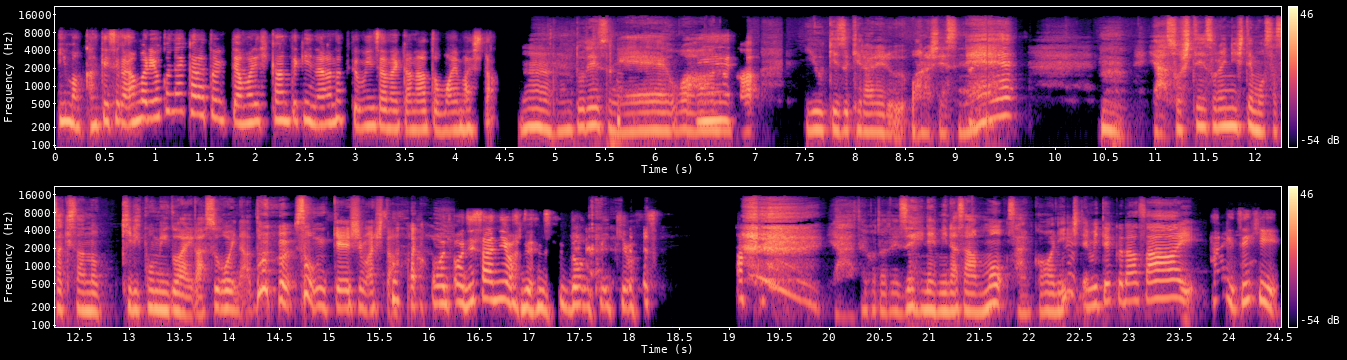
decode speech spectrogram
今関係性があんまり良くないからといってあまり悲観的にならなくてもいいんじゃないかなと思いました。うん、本当ですね。わあ、ね、なんか勇気づけられるお話ですね。うん。いや、そしてそれにしても佐々木さんの切り込み具合がすごいなと尊敬しました お。おじさんには全然どんどんいきます。いや、ということで、ぜひね、皆さんも参考にしてみてください。はい、ぜひ、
